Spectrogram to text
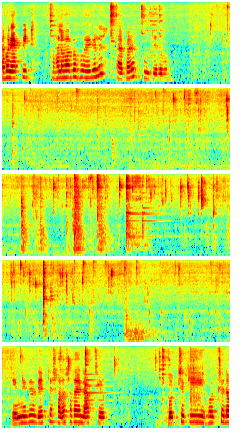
এখন এক পিঠ ভালোভাবে হয়ে গেলে তারপরে উল্টে দেবো। এমনিতে দেখতে সাদা সাদাই লাগছে। হচ্ছে কি, হচ্ছে না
